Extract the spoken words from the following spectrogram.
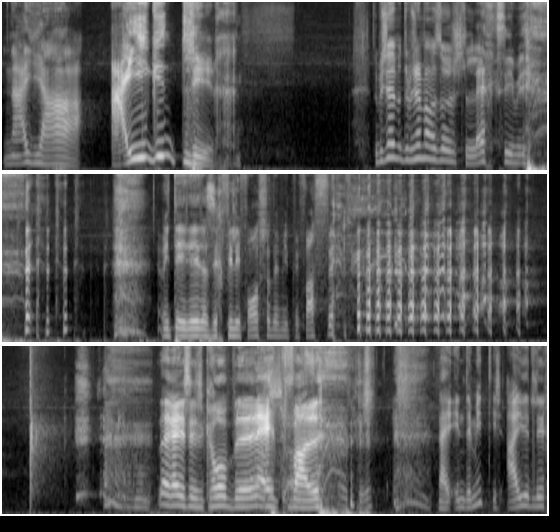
Naja, eigentlich. Du bist nicht, du bist nicht mal so schlecht mit, mit der Idee, dass sich viele Forscher damit befassen. Der Rest ist komplett Scheiße. falsch. Okay. Nein, in der Mitte ist eigentlich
